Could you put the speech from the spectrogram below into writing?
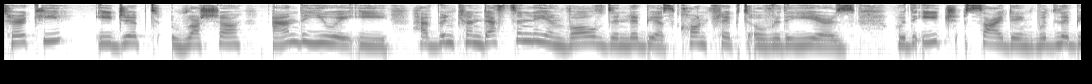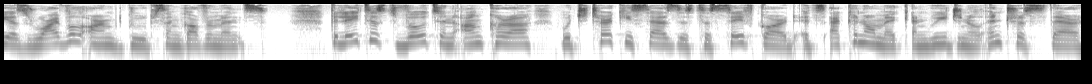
Turkey, Egypt, Russia, and the UAE have been clandestinely involved in Libya's conflict over the years, with each siding with Libya's rival armed groups and governments. The latest vote in Ankara, which Turkey says is to safeguard its economic and regional interests there,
